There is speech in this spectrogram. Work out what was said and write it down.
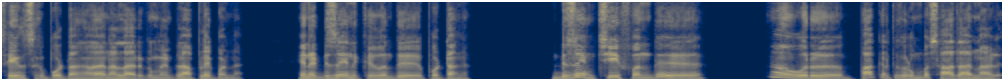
சேல்ஸுக்கு போட்டாங்க. அதான் நல்லா இருக்குமேன்ட்டு அப்ளை பண்ணேன். என்ன டிசைனுக்கு வந்து போட்டாங்க. டிசைன் சீஃப் வந்து ஒரு பார்க்கறதுக்கு ரொம்ப சாதாரண ஆள்.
